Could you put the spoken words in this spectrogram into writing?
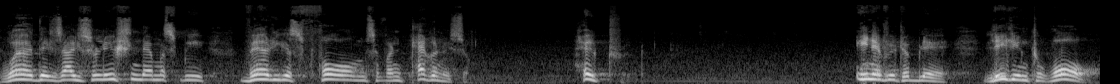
Where there is isolation, there must be various forms of antagonism, hatred, inevitably leading to war.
